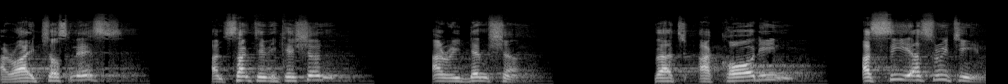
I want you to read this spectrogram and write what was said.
and righteousness and sanctification and redemption that according as he has written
